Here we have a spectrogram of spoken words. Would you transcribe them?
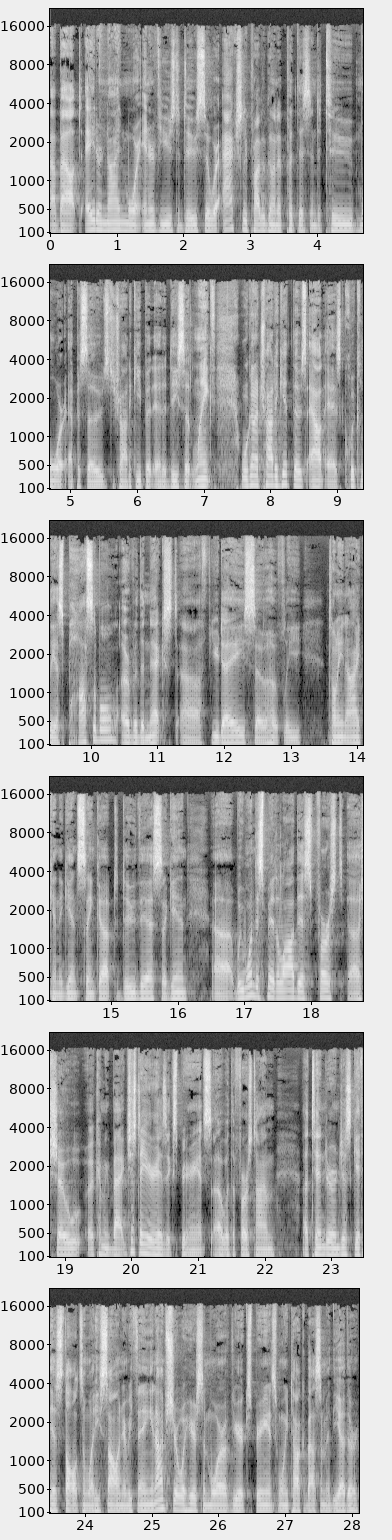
about eight or nine more interviews to do. So we're actually probably going to put this into two more episodes to try to keep it at a decent length. We're going to try to get those out as quickly as possible over the next uh, few days. So hopefully. Tony and I can again sync up to do this. Again, uh, we wanted to spend a lot of this first uh, show uh, coming back just to hear his experience uh, with the first time attender and just get his thoughts on what he saw and everything. And I'm sure we'll hear some more of your experience when we talk about some of the other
